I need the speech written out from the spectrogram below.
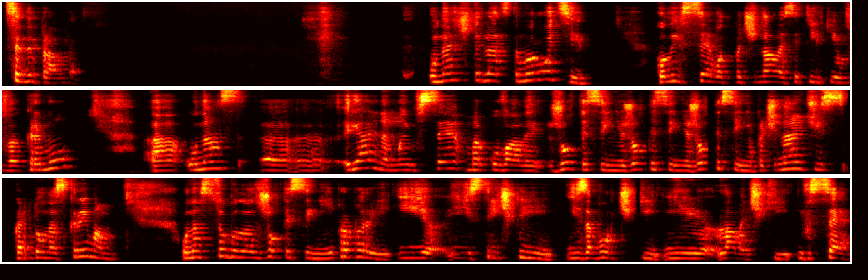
це неправда. У нас в 2014 році, коли все от починалося тільки в Криму, у нас е, е, реально ми все маркували жовте-синє, жовте-синє, жовте-синє, починаючи з кордону з Кримом. У нас все було жовте-синє, і прапори, і, і стрічки, і заборчики, і лавочки, і все.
